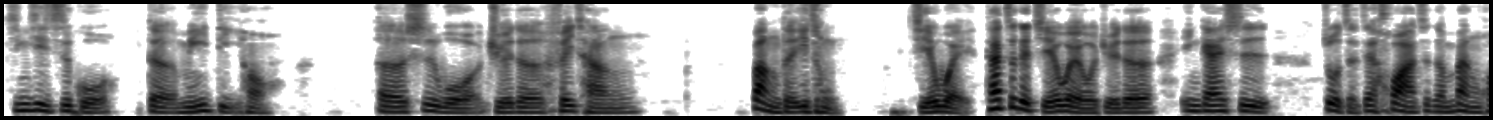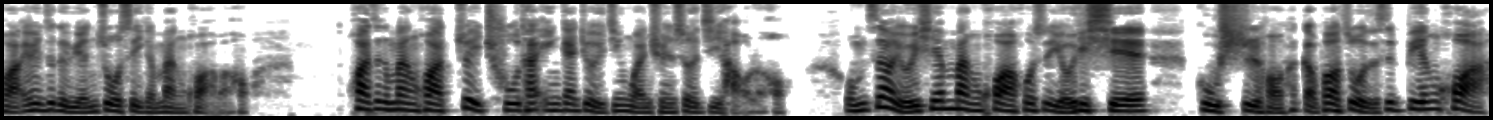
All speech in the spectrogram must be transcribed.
经济之国的谜底哈。呃，是我觉得非常棒的一种结尾。它这个结尾，我觉得应该是作者在画这个漫画，因为这个原作是一个漫画嘛，哈。画这个漫画最初他应该就已经完全设计好了，哈。我们知道有一些漫画或是有一些故事，哈，他搞不好作者是边画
